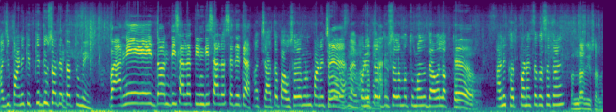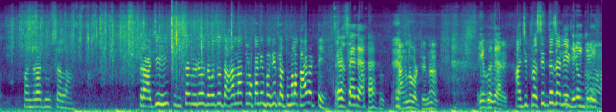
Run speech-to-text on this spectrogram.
आजी पाणी कितकित दिवसात देतात तुम्ही? पाणी दोन दिवसाला तीन दिवसाला असं देतात. अच्छा आता पावसाळा म्हणून पाण्याची गरज नाही पण इतर दिवसाला मग तुम्हाला द्यावं लागतं. हं. आणि खत पाण्याचं कसं काय? पंधरा दिवसाला. पंधरा दिवसाला. तर आजी तुमचा व्हिडिओ जवळजवळ दहा लाख लोकांनी बघितला तुम्हाला काय वाटते? असं का? चांगलं वाटते ना. हे बघा. आजी प्रसिद्ध झाली इकडे एकदम. इकडे. हा.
